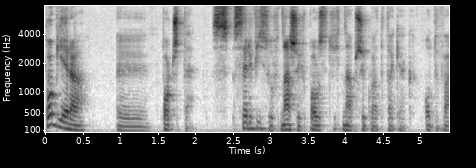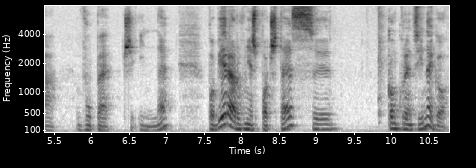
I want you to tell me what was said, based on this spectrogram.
pobiera y, pocztę z serwisów naszych polskich, na przykład tak jak O2, WP czy inne. Pobiera również pocztę z y, konkurencyjnego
